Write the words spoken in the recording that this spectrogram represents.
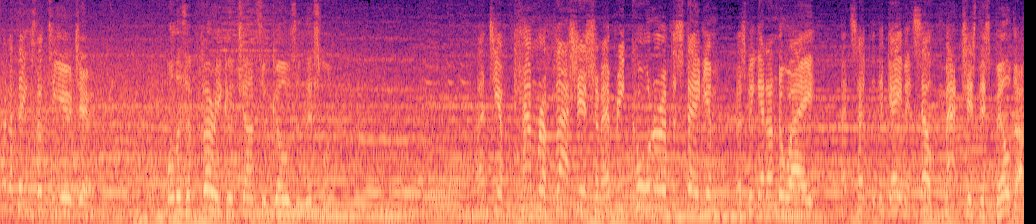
How do things look to you, Jim? Well, there's a very good chance of goals in this one. Plenty of camera flashes from every corner of the stadium as we get underway. Let's hope that the game itself matches this build-up.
